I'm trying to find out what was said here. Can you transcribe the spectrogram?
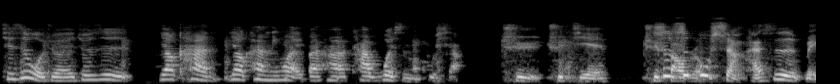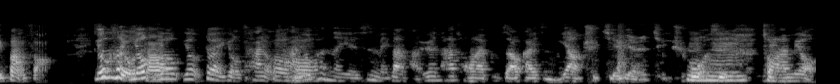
其实我觉得就是要看要看另外一半他他为什么不想去去接去包容是是不，想还是没办法？有可有是不是差有有对有差有差，有可能也是没办法，因为他从来不知道该怎么样去接别人情绪，或者是嗯从来没有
